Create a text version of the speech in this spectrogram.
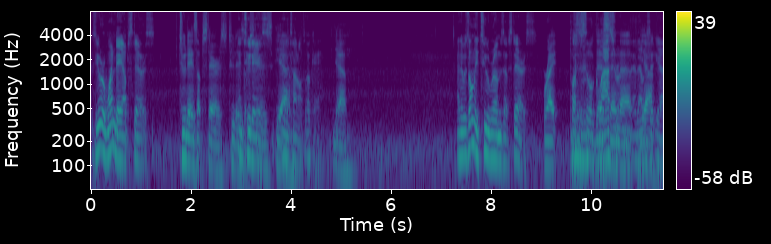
So you were one day upstairs. Two days upstairs. Two days. in two upstairs. days Yeah. in the tunnels. Okay. Yeah. And there was only two rooms upstairs. Right. Plus this mm-hmm. little classroom. and that, and that yeah. was it. Yeah,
